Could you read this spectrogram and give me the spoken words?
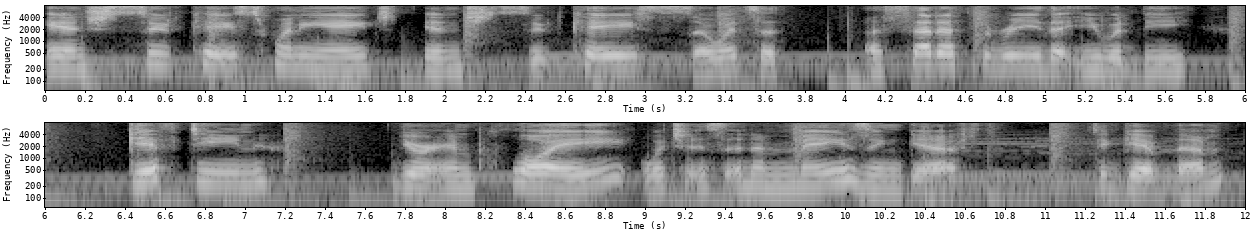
inch suitcase, 28 inch suitcase. So it's a, a set of three that you would be gifting your employee, which is an amazing gift to give them.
